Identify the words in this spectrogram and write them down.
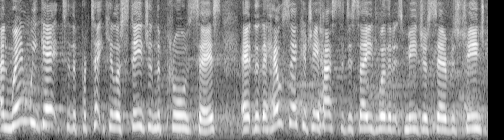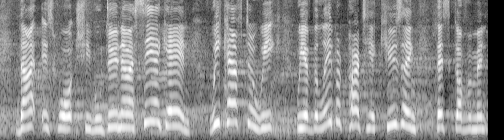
And when we get to the particular stage in the process uh, that the Health Secretary has to decide whether it's major service change, that is what she will do. Now, I say again, week after week, we have the Labour Party accusing this government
